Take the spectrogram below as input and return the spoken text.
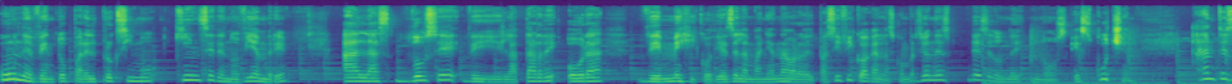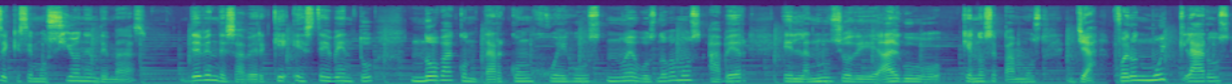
un evento para el próximo 15 de noviembre a las 12 de la tarde hora de México, 10 de la mañana hora del Pacífico, hagan las conversiones desde donde nos escuchen. Antes de que se emocionen de más, deben de saber que este evento no va a contar con juegos nuevos, no vamos a ver el anuncio de algo que no sepamos ya. Fueron muy claros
